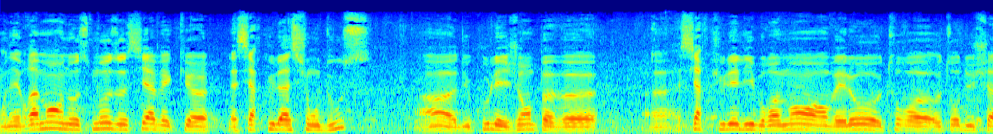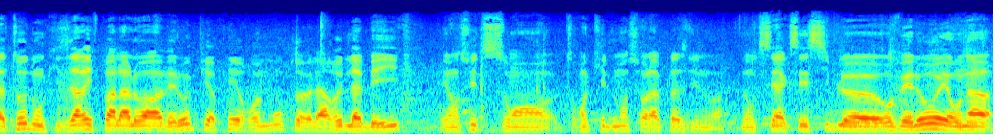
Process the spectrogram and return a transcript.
On est vraiment en osmose aussi avec la circulation douce. hein. du coup, les gens peuvent euh, circuler librement en vélo autour, euh, autour du château. Donc, ils arrivent par la Loire à vélo, puis après, ils remontent euh, la rue de l'Abbaye. Et ensuite, ils sont en- tranquillement sur la place du Noir. Donc, c'est accessible euh, au vélo et on a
